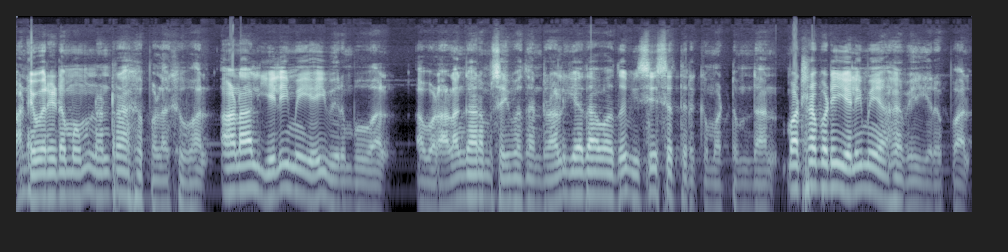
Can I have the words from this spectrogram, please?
அனைவரிடமும் நன்றாக பழகுவாள். ஆனால் எளிமையை விரும்புவாள். அவள் அலங்காரம் செய்வதென்றால் ஏதாவது விசேஷத்திற்கு மட்டும்தான். மற்றபடி எளிமையாகவே இருப்பாள்.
